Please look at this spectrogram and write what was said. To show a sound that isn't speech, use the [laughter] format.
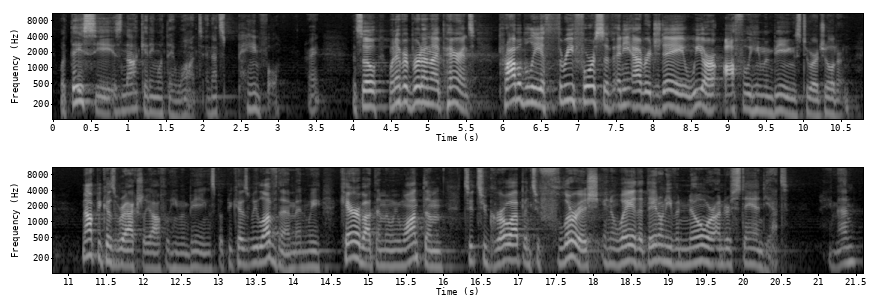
What they see is not getting what they want, and that's painful, right? And so, whenever Berta and I parent, probably a three fourths of any average day, we are awful human beings to our children. Not because we're actually awful human beings, but because we love them and we care about them and we want them to, to grow up and to flourish in a way that they don't even know or understand yet. Amen?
